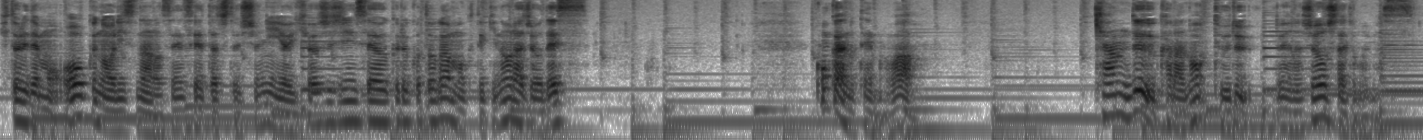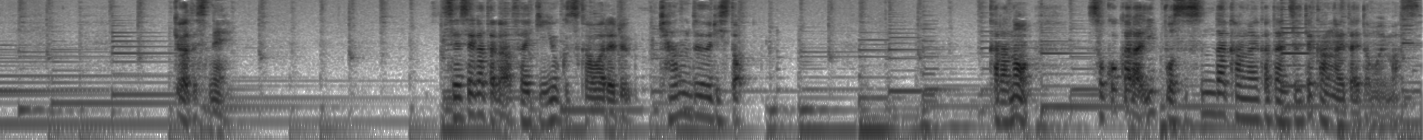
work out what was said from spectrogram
一人でも多くのリスナーの先生たちと一緒に良い教師人生を送ることが目的のラジオです。今回のテーマは Can do からの To do という話をしたいと思います。今日はですね先生方が最近よく使われる Can do リストからのそこから一歩進んだ考え方について考えたいと思います。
